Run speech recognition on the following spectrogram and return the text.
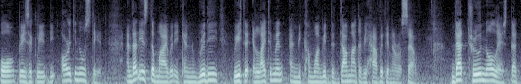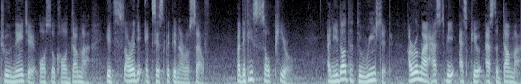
or basically the original state. And that is the mind when it can really reach the enlightenment and become one with the Dhamma that we have within ourselves. That true knowledge, that true nature, also called Dhamma, it already exists within ourselves. But it is so pure. And in order to reach it, mind has to be as pure as the Dhamma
